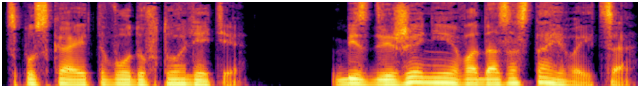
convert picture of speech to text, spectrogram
спускает воду в туалете. Без движения вода застаивается.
